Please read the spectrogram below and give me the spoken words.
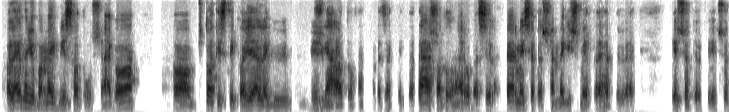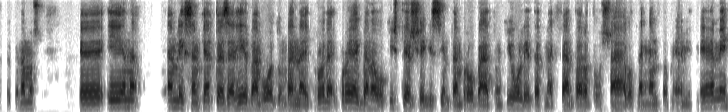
a legnagyobb a megbízhatósága a statisztikai jellegű vizsgálatoknak, ezek itt a társadalomról beszélek, természetesen megismételhetőek, és a többi, és a többi. Na most én emlékszem, 2007-ben voltunk benne egy projektben, ahol kistérségi szinten próbáltunk jól létet, meg fenntartatóságot, meg nem tudom mit mérni,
